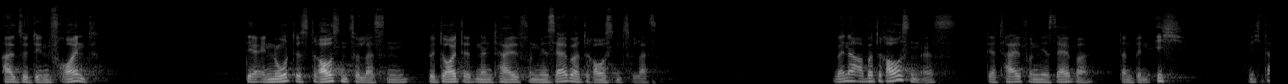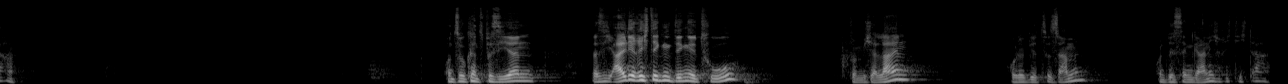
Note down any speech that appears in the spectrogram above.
Also den Freund, der in Not ist, draußen zu lassen, bedeutet einen Teil von mir selber draußen zu lassen. Wenn er aber draußen ist, der Teil von mir selber, dann bin ich nicht da. Und so kann es passieren, dass ich all die richtigen Dinge tue, für mich allein oder wir zusammen, und wir sind gar nicht richtig da.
